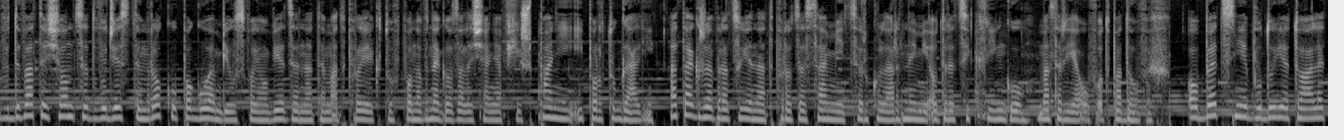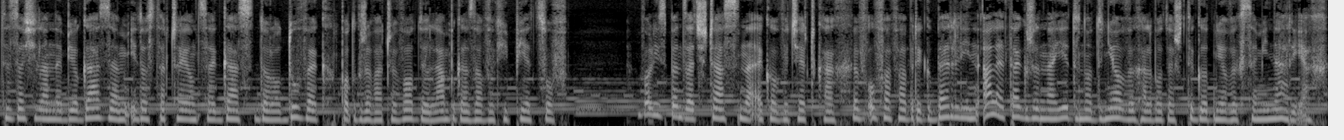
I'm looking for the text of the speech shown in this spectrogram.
W 2020 roku pogłębił swoją wiedzę na temat projektów ponownego zalesiania w Hiszpanii i Portugalii, a także pracuje nad procesami cyrkularnymi od recyklingu materiałów odpadowych. Obecnie buduje toalety zasilane biogazem i dostarczające gaz do lodówek, podgrzewaczy wody, lamp gazowych i pieców. Woli spędzać czas na ekowycieczkach w UFA Fabryk Berlin, ale także na jednodniowych albo też tygodniowych seminariach.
